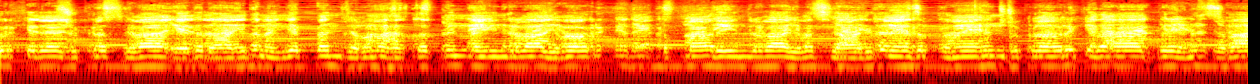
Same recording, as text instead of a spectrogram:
गृह्यते। शुक्रस्य वा एतदायतनम् यत्पञ्चमः हस्तस्मिन्नैन्द्रवायवो गृह्यते। तस्मादैन्द्रवायवस्यायतने सप्तमेहन् स वा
